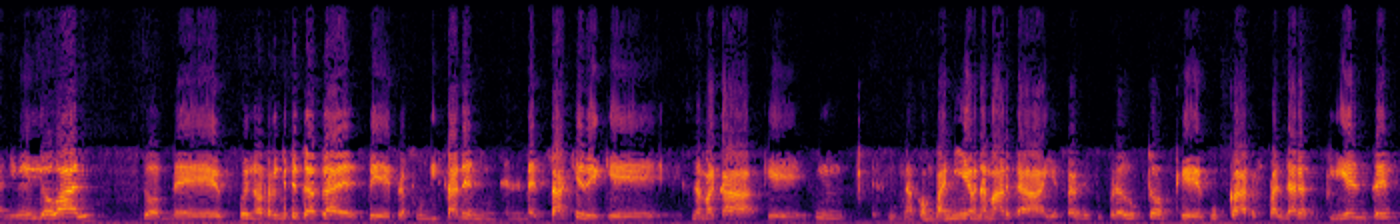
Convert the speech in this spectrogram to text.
a nivel global, donde, bueno, realmente trata de, profundizar en, el mensaje de que es una marca que es un, una compañía, una marca y a través de sus productos que busca respaldar a sus clientes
